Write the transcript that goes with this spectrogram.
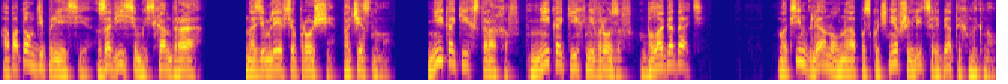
А потом депрессия, зависимость, хандра. На земле все проще, по-честному. Никаких страхов, никаких неврозов. Благодать!» Максим глянул на поскучневшие лица ребят и хмыкнул.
